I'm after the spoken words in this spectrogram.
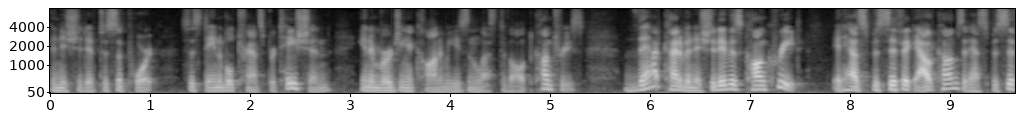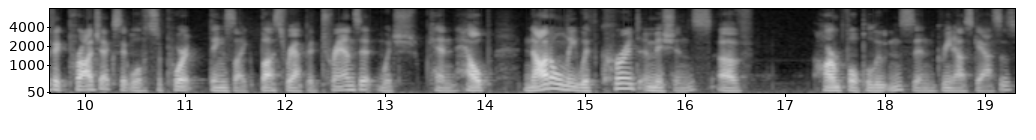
initiative to support sustainable transportation in emerging economies and less developed countries. That kind of initiative is concrete. It has specific outcomes, it has specific projects. It will support things like bus rapid transit, which can help not only with current emissions of harmful pollutants and greenhouse gases,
